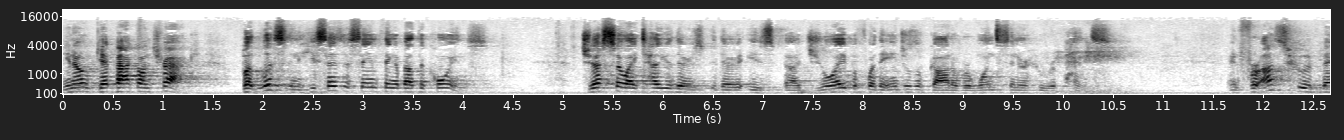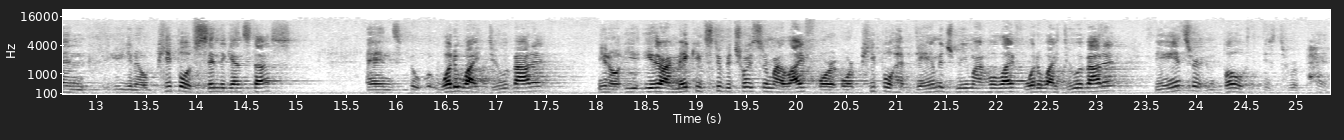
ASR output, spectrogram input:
you know, get back on track. But listen, he says the same thing about the coins. Just so I tell you, there's, there is uh, joy before the angels of God over one sinner who repents. And for us who have been, you know, people have sinned against us, and what do I do about it? You know, either I'm making stupid choices in my life or, or people have damaged me my whole life. What do I do about it? The answer in both is to repent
